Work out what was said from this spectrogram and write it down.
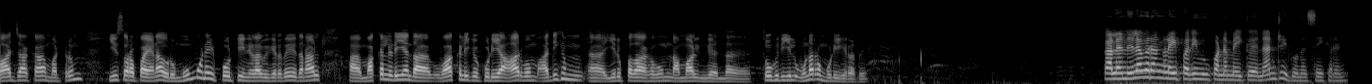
பாஜக மற்றும் ஈஸ்வரப்பா என ஒரு மும்முனை போட்டி நிலவுகிறது. இதனால் மக்களிடையே அந்த வாக்களிக்கக்கூடிய ஆர்வம் அதிகம் இருப்பதாகவும் நம்மால் இங்கே இந்த தொகுதியில் உணர முடிகிறது. கள நிலவரங்களை பதிவு பண்ணமைக்கு நன்றி குணசேகரன்.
